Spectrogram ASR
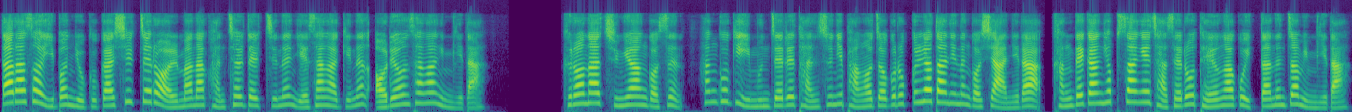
따라서 이번 요구가 실제로 얼마나 관철될지는 예상하기는 어려운 상황입니다. 그러나 중요한 것은 한국이 이 문제를 단순히 방어적으로 끌려다니는 것이 아니라 강대강 협상의 자세로 대응하고 있다는 점입니다.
